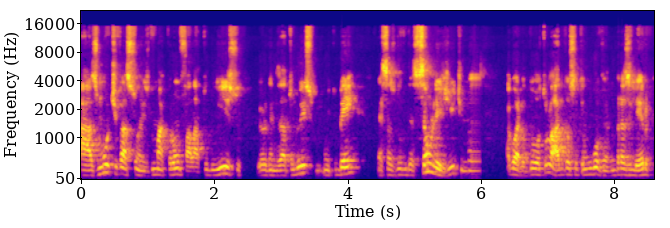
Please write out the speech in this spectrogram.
às motivações do Macron falar tudo isso e organizar tudo isso, muito bem, essas dúvidas são legítimas. Agora, do outro lado, você tem um governo brasileiro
